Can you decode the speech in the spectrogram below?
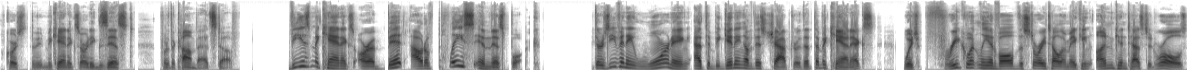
Of course, mechanics already exist for the combat stuff. These mechanics are a bit out of place in this book. There's even a warning at the beginning of this chapter that the mechanics, which frequently involve the storyteller making uncontested rolls,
